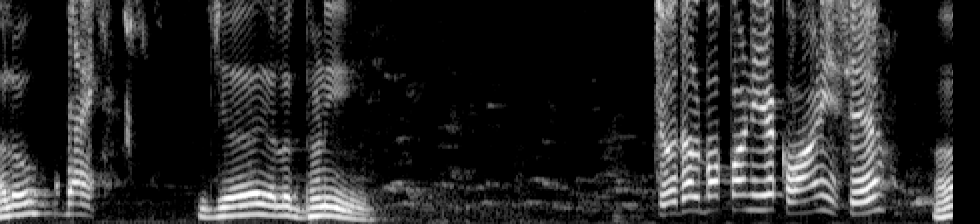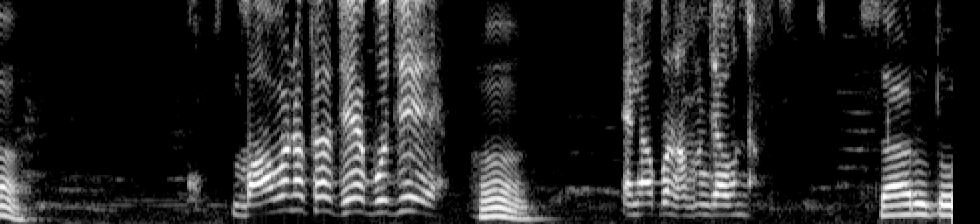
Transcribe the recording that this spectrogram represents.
હલો. જય. અલગધણી જોધલ બાપાની એક વાણી છે. હા. બાવન અક્ષર જે બુજે હા. એના ઉપર સમજાવું. સારું તો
